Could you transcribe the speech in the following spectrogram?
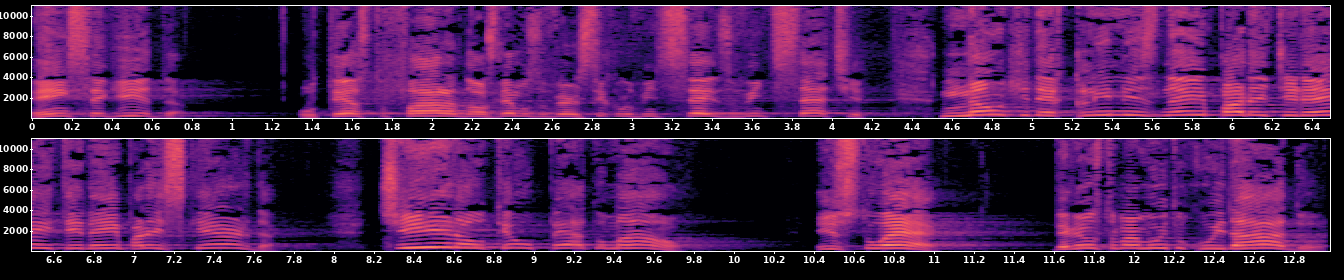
Em seguida, o texto fala, nós lemos o versículo 26, o 27, não te declines nem para a direita e nem para a esquerda, tira o teu pé do mal. Isto é, devemos tomar muito cuidado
